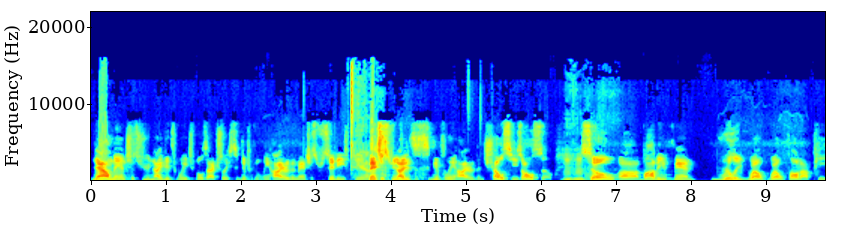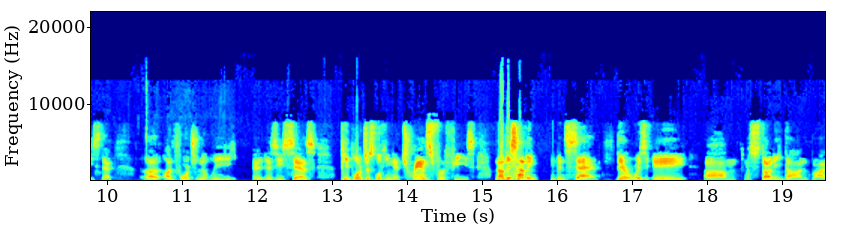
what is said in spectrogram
Now Manchester United's wage bill is actually significantly higher than Manchester City's. Yeah. Manchester United's is significantly higher than Chelsea's also. Mm-hmm. So uh, Bobby McMahon really well well thought out piece that uh, unfortunately, as he says, people are just looking at transfer fees. Now this having been said, there was a um, a study done by,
